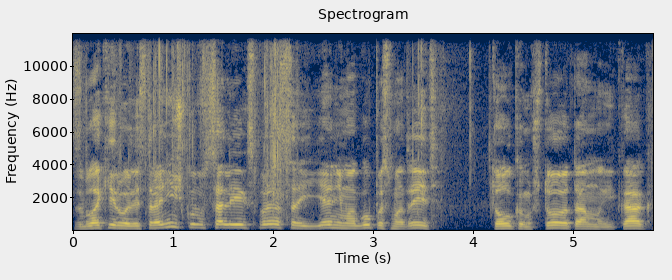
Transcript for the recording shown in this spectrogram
заблокировали страничку с Алиэкспресса, и я не могу посмотреть толком, что там и как.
